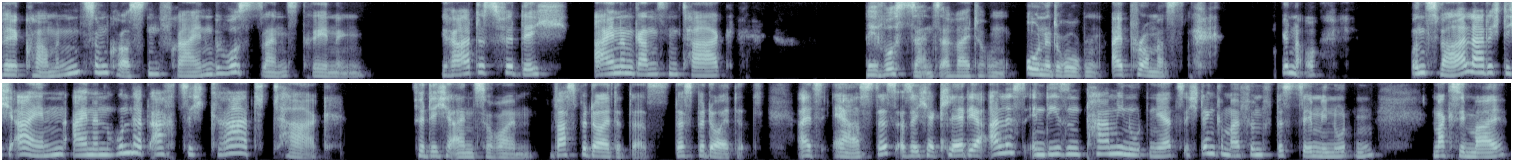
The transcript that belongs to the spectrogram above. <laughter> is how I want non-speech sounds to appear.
Willkommen zum kostenfreien Bewusstseinstraining. Gratis für dich einen ganzen Tag Bewusstseinserweiterung ohne Drogen. I promise. <laughs> genau. Und zwar lade ich dich ein, einen 180-Grad-Tag für dich einzuräumen. Was bedeutet das? Das bedeutet als erstes, also ich erkläre dir alles in diesen paar Minuten jetzt, ich denke mal fünf bis zehn Minuten, maximal.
